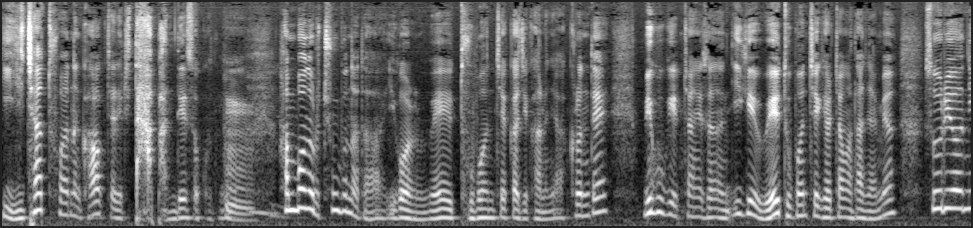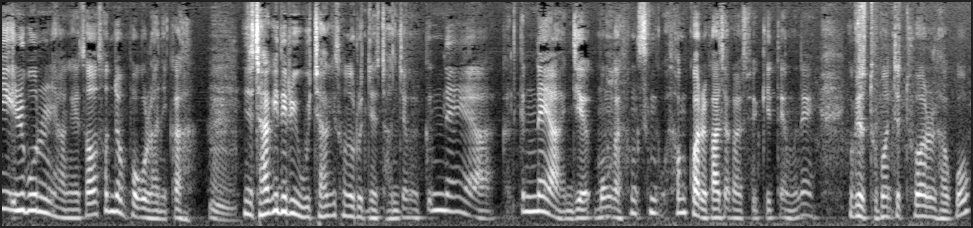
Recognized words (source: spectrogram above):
이 2차 투하는 과학자들이 다 반대했었거든요. 음. 한 번으로 충분하다. 이걸 왜 두 번째까지 가느냐. 그런데 미국의 입장에서는 이게 왜 두 번째 결정을 하냐면 소련이 일본을 향해서 선전포고를 하니까 음. 이제 자기들이 자기 손으로 이제 전쟁을 끝내야 끝내야 이제 뭔가 성, 성과를 가져갈 수 있기 때문에 여기서 두 번째 투하를 하고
